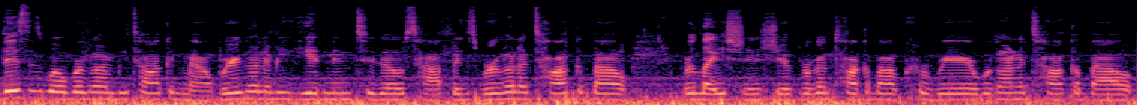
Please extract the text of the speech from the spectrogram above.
this is what we're going to be talking about. We're going to be getting into those topics. We're going to talk about relationships. We're going to talk about career. We're going to talk about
